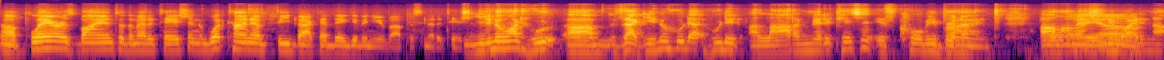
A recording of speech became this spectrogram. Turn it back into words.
uh, players buy into the meditation. What kind of feedback have they given you about this meditation? You know what? Who, um, Zach? You know who that who did a lot of meditation is Kobe Bryant. Um, I'm Oh, actually yeah. writing a,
